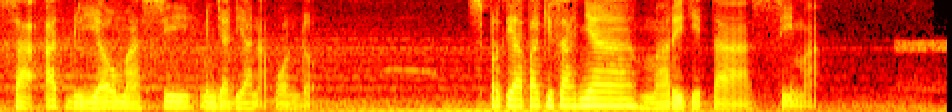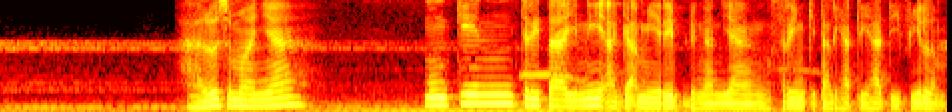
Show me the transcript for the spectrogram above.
saat beliau masih menjadi anak pondok. Seperti apa kisahnya? Mari kita simak. Halo semuanya. Mungkin cerita ini agak mirip dengan yang sering kita lihat-lihat di film.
